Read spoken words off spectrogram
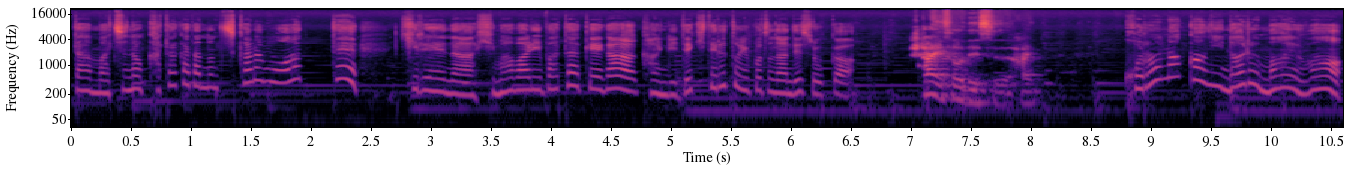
た町の方々の力もあって綺麗なひまわり畑が管理できてるということなんでしょうか？はい、そうです。はい。コロナ禍になる前はま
